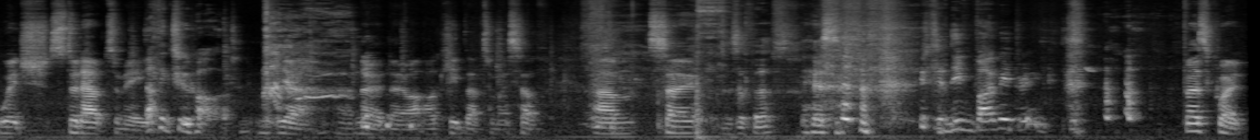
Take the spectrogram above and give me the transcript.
which stood out to me. Nothing too hard. Yeah, uh, no, no, I'll, I'll keep that to myself. Um, so There's a first. here's You didn't even buy me a drink. first quote.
